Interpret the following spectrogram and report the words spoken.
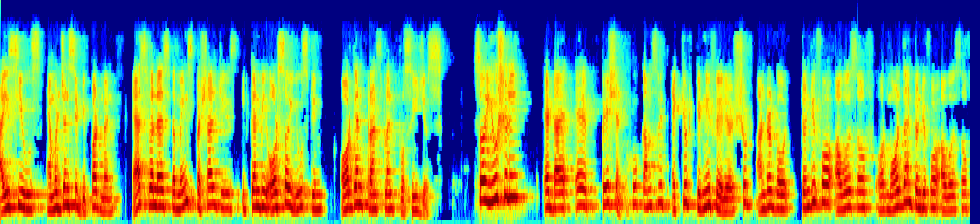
ICUs, emergency department, as well as the main specialties, it can be also used in organ transplant procedures. So usually a, a patient who comes with acute kidney failure should undergo 24 hours of or more than 24 hours of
